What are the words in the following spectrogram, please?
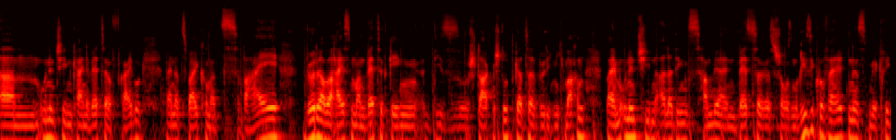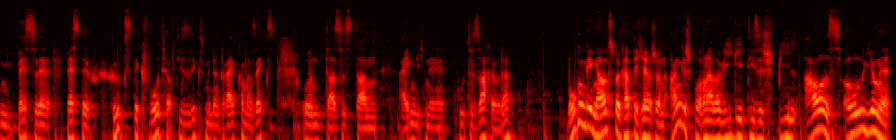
Ähm, unentschieden keine Wette auf Freiburg bei einer 2,2. Würde aber heißen, man wettet gegen diese so starken Stuttgarter, würde ich nicht machen. Beim Unentschieden allerdings haben wir ein besseres Chancen-Risiko-Verhältnis. Wir kriegen die beste, beste höchste Quote auf diese Six mit einer 3,6 und das ist dann eigentlich eine gute Sache, oder? Bochum gegen Augsburg hatte ich ja schon angesprochen, aber wie geht dieses Spiel aus? Oh Junge,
